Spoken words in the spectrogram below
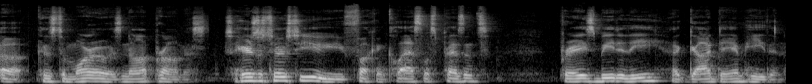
up because tomorrow is not promised. So here's a toast to you, you fucking classless peasants. Praise be to thee, a goddamn heathen.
